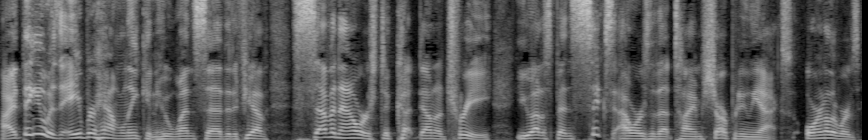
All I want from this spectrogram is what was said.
I think it was Abraham Lincoln who once said that if you have seven hours to cut down a tree, you ought to spend six hours of that time sharpening the axe. Or, in other words,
